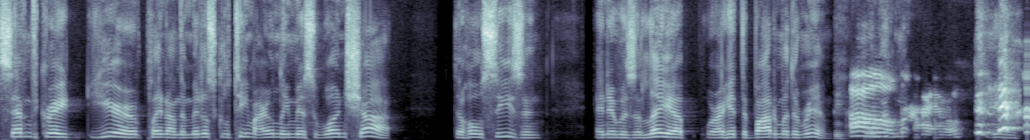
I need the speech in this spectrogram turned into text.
seventh grade year of playing on the middle school team, I only missed one shot the whole season, and it was a layup where I hit the bottom of the rim. Oh, my, Kyle. Yeah.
